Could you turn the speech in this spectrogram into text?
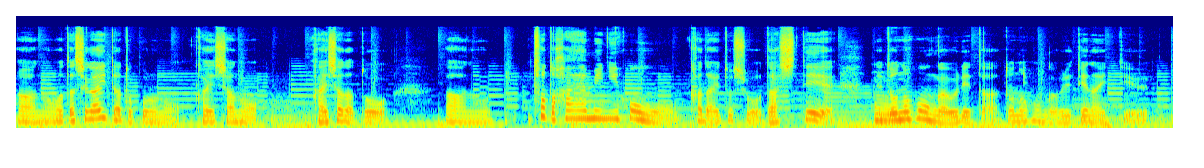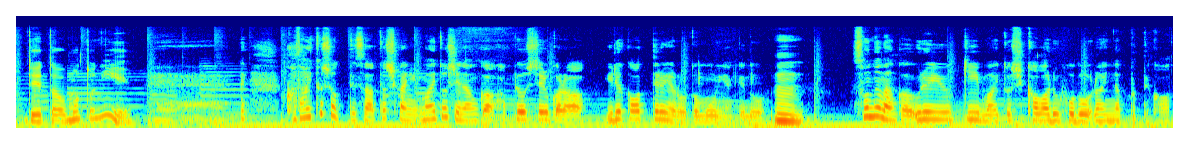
あの私がいたところの会社の会社だとあのちょっと早めに本を課題図書を出してでうん。どの本が売れたどの本が売れてないっていうデータをもとにえ課題図書ってさ確かに毎年なんか発表してるから入れ替わってるんやろうと思うんやけどうん。そんななんか売れ行き毎年変わるほどラインナップって変わっ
